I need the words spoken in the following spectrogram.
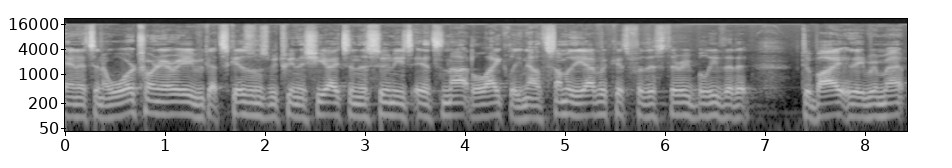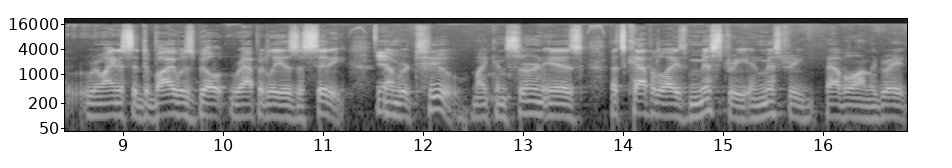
and it's in a war-torn area. You've got schisms between the Shiites and the Sunnis. It's not likely. Now, some of the advocates for this theory believe that it, Dubai, they remind, remind us that Dubai was built rapidly as a city. Yeah. Number two, my concern is let's capitalize mystery and mystery, Babylon the Great,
